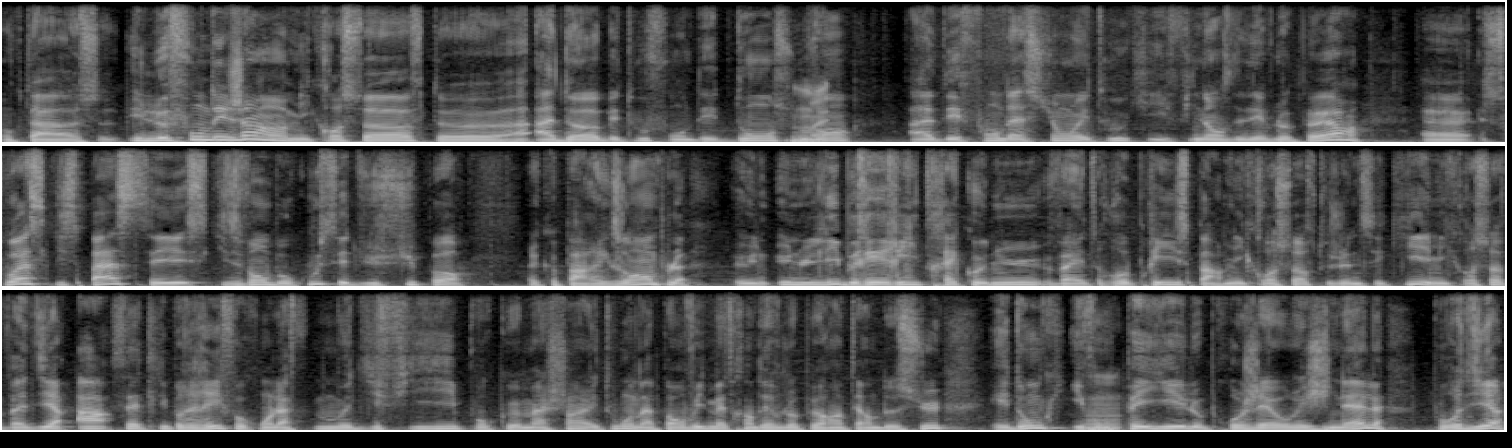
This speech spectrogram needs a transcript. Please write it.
Donc ils le font déjà, hein, Microsoft, euh, Adobe et tout font des dons souvent à des fondations et tout qui financent des développeurs. Euh, soit ce qui se passe, c'est ce qui se vend beaucoup, c'est du support. Que par exemple, une, une librairie très connue va être reprise par Microsoft ou je ne sais qui, et Microsoft va dire ah cette librairie, il faut qu'on la modifie pour que machin et tout. On n'a pas envie de mettre un développeur interne dessus, et donc ils vont Mm. payer le projet originel pour dire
